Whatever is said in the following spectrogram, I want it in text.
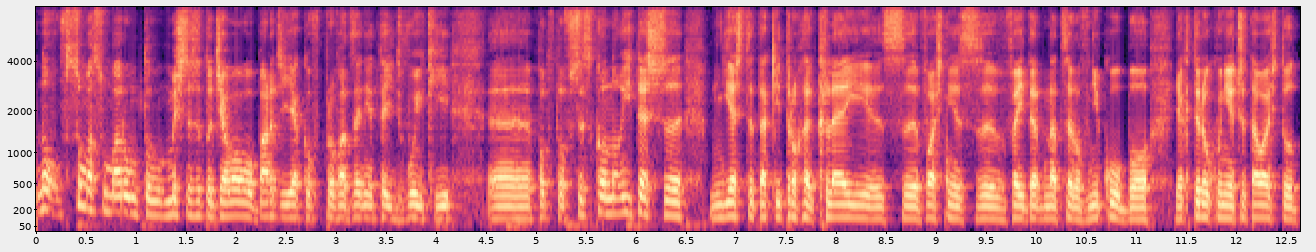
no, w suma summarum to myślę, że to działało bardziej jako wprowadzenie tej dwójki e, pod to wszystko, no i też e, jeszcze taki trochę klej z, właśnie z Vader na celowniku, bo jak ty roku nie czytałaś, to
